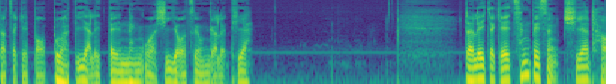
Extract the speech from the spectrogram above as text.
ต่อจากเก็บปอปัวที่อยากเลยแต่หนึ่งว่าชีอยู่จะงกันเลยเทีย แต่เลยจะเก็บทั้งไปสั่งเชียเท่า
